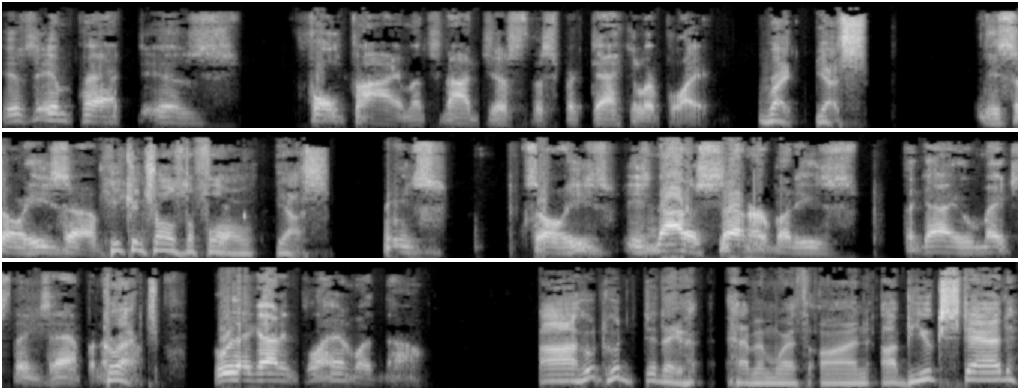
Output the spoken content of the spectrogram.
his impact is full time. It's not just the spectacular play. Right? Yes, So he's, uh, he controls the flow. Yes. he's, so he's, he's not a center, but he's the guy who makes things happen. Correct. Who they got him playing with now? Uh, who who did they have him with on uh, Bjugstad?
